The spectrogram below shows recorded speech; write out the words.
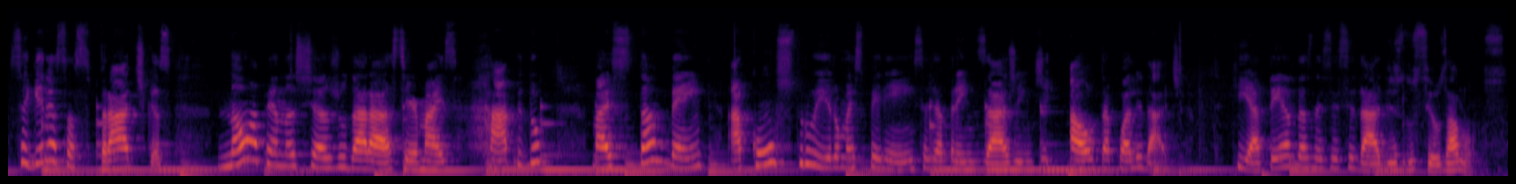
Seguir essas práticas não apenas te ajudará a ser mais rápido, mas também a construir uma experiência de aprendizagem de alta qualidade que atenda às necessidades dos seus alunos.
